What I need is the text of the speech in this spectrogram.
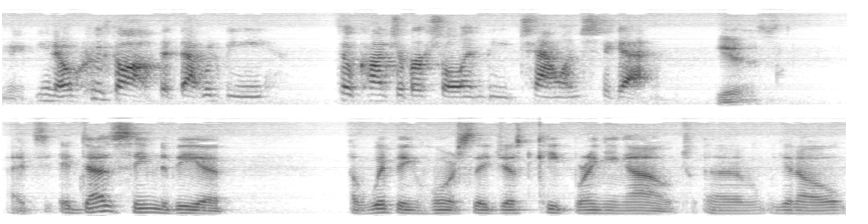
you know, who thought that that would be so controversial and be challenged again? Yes, it's, it does seem to be a a whipping horse they just keep bringing out. Uh, you know,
